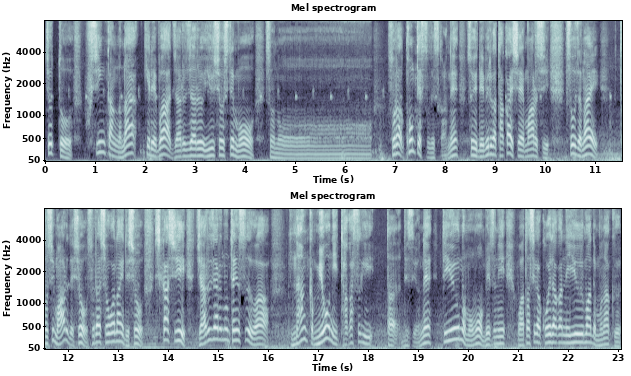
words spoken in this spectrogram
ちょっと不信感がなければ、ジャルジャル優勝しても、その、それはコンテストですからね。そういうレベルが高い試合もあるし、そうじゃない年もあるでしょう。それはしょうがないでしょう。しかし、ジャルジャルの点数は、なんか妙に高すぎたですよね。っていうのももう別に私が声高に言うまでもなく、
